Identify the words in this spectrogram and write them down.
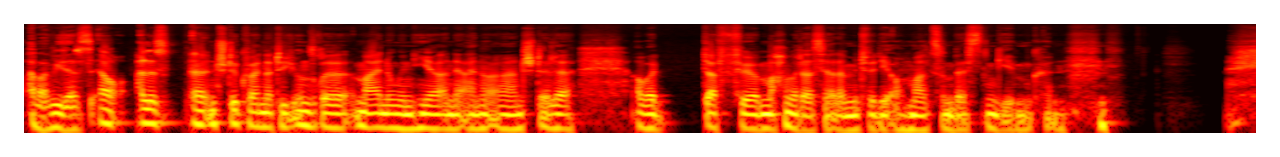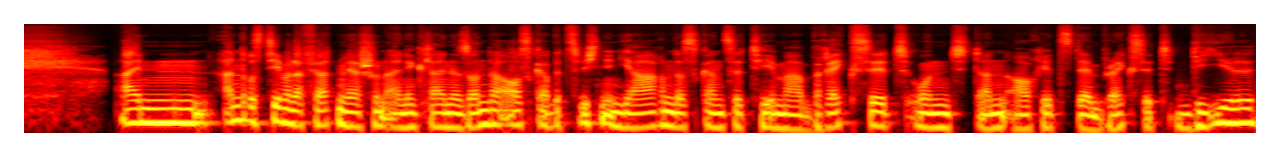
aber wie gesagt, das ist auch alles äh, ein Stück weit natürlich unsere Meinungen hier an der einen oder anderen Stelle. Aber dafür machen wir das ja, damit wir die auch mal zum Besten geben können. Ein anderes Thema, dafür hatten wir ja schon eine kleine Sonderausgabe zwischen den Jahren, das ganze Thema Brexit und dann auch jetzt der Brexit-Deal,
